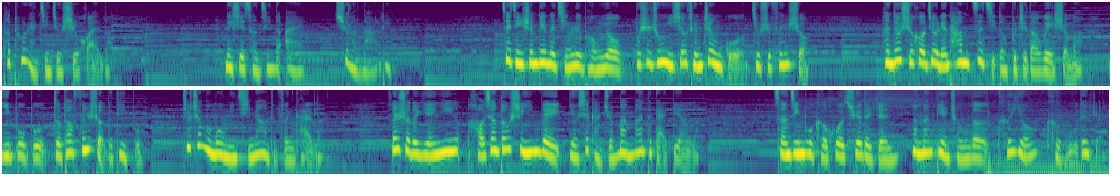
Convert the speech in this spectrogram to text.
他突然间就释怀了。那些曾经的爱去了哪里？最近身边的情侣朋友，不是终于修成正果，就是分手。很多时候，就连他们自己都不知道为什么，一步步走到分手的地步，就这么莫名其妙的分开了。分手的原因好像都是因为有些感觉慢慢的改变了，曾经不可或缺的人，慢慢变成了可有可无的人。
